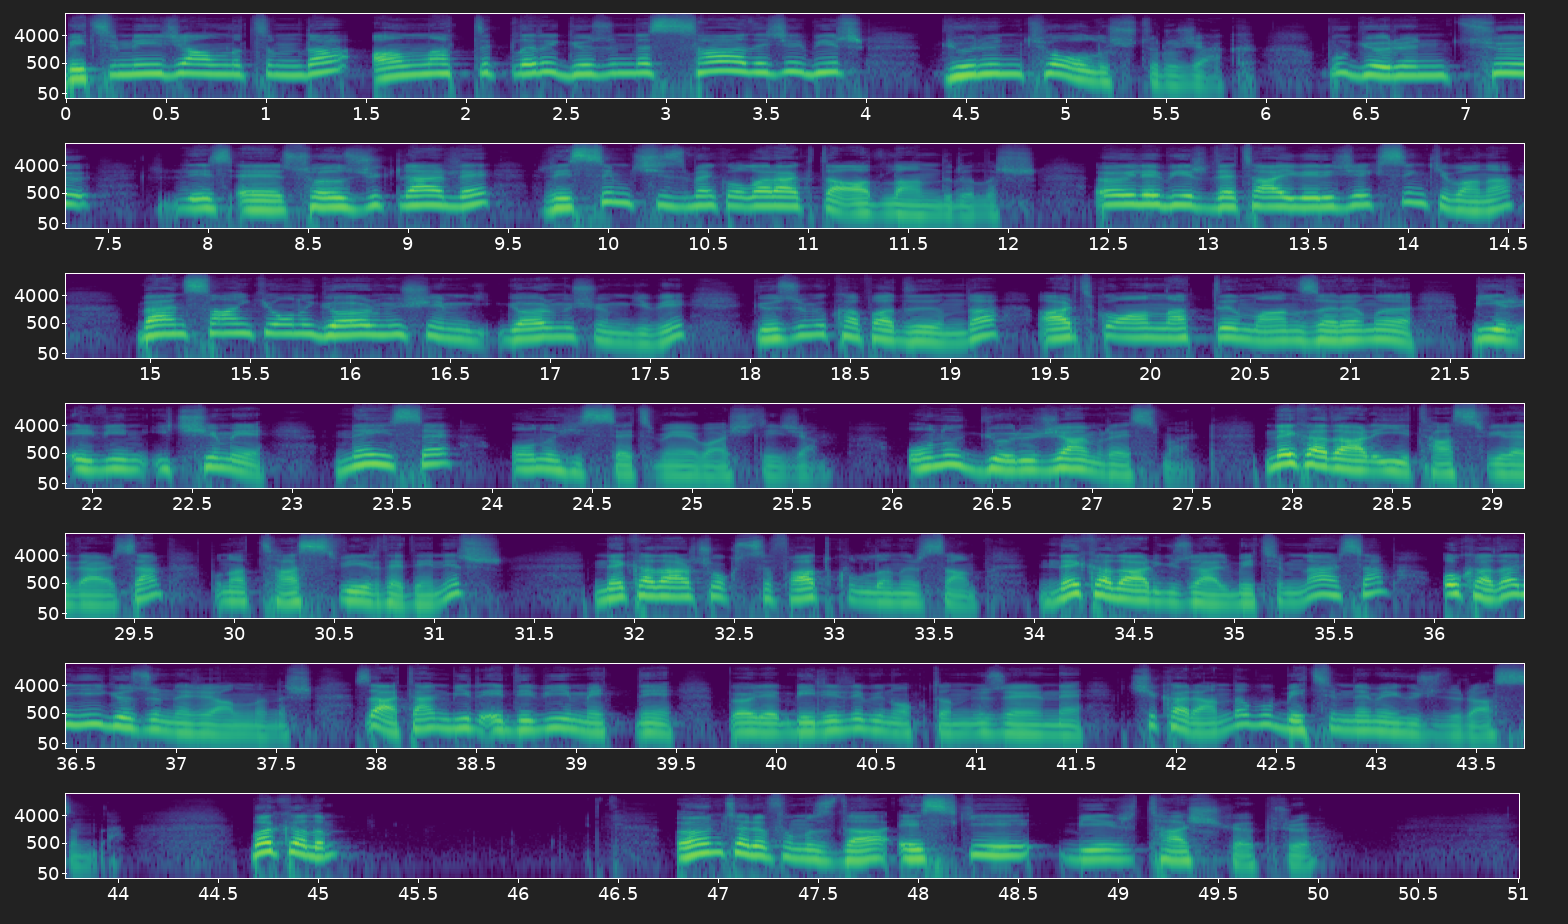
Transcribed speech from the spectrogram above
betimleyici anlatımda anlattıkları gözümde sadece bir görüntü oluşturacak. Bu görüntü e, sözcüklerle resim çizmek olarak da adlandırılır. Öyle bir detay vereceksin ki bana ben sanki onu görmüşüm görmüşüm gibi gözümü kapadığımda artık o anlattığı manzaramı, bir evin içi mi neyse onu hissetmeye başlayacağım. Onu göreceğim resmen. Ne kadar iyi tasvir edersem buna tasvir de denir. Ne kadar çok sıfat kullanırsam, ne kadar güzel betimlersem o kadar iyi gözümde canlanır. Zaten bir edebi metni böyle belirli bir noktanın üzerine çıkaran da bu betimleme gücüdür aslında. Bakalım. Ön tarafımızda eski bir taş köprü.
